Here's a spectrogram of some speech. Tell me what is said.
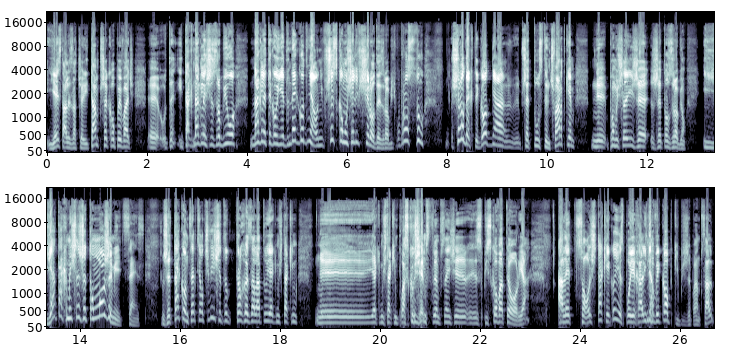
jest, ale zaczęli tam przekopywać i tak nagle się zrobiło, nagle tego jednego dnia, oni wszystko musieli w środę zrobić, po prostu środek tygodnia przed tłustym czwartkiem pomyśleli, że, że to zrobią. I ja tak myślę, że to może mieć sens. Że ta koncepcja, oczywiście to trochę zalatuje jakimś takim, yy, jakimś takim płaskoziemstwem, w sensie yy, spiskowa teoria, ale coś takiego jest. Pojechali na wykopki, pisze pan Psalm,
